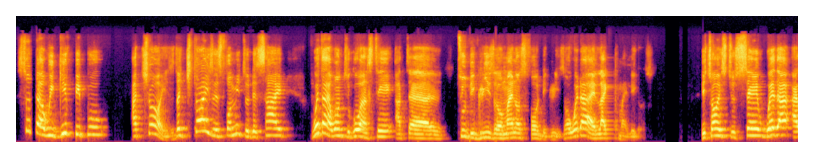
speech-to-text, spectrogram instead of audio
So that we give people a choice. The choice is for me to decide whether I want to go and stay at uh, two degrees or minus four degrees, or whether I like my Lagos. The choice to say whether I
